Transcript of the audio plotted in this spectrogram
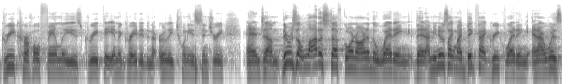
Greek. Her whole family is Greek. They immigrated in the early 20th century. And um, there was a lot of stuff going on in the wedding that, I mean, it was like my big fat Greek wedding. And I was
